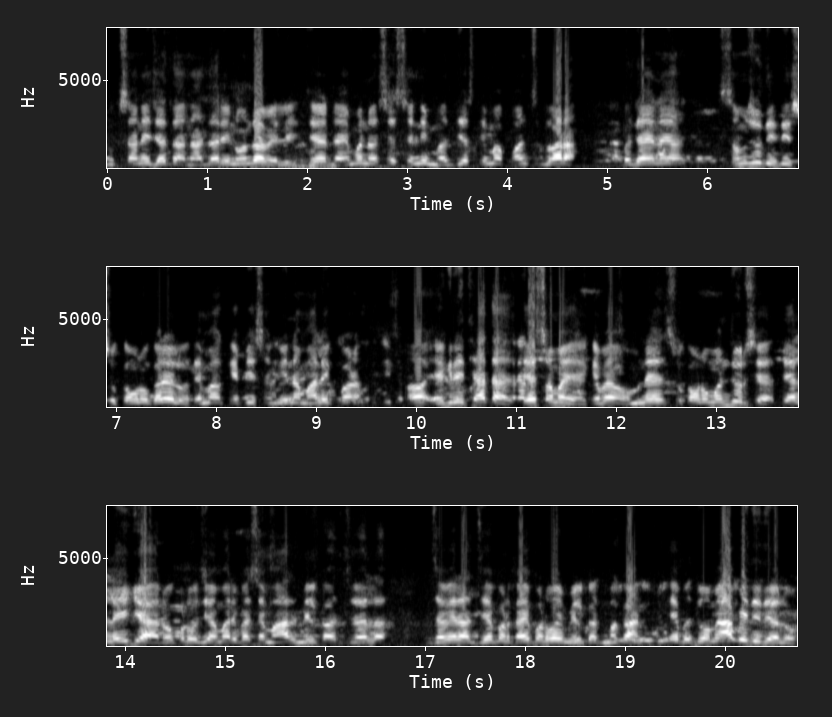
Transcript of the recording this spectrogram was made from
નુકસાની જતા નાદારી નોંધાવેલી, જે ડાયમંડ એસોસિએશનની મધ્યસ્થીમાં પંચ દ્વારા બધાને સમજૂતીથી સુકવણું કરેલું. તેમાં કેપી સંઘવીના માલિક પણ એગ્રી થયા હતા તે સમયે કે ભાઈ અમને સુકવણું મંજૂર છે. તે લઈ ગયા. રોકડું જે અમારી પાસે માલ, મિલકત, જલ, ઝવેરાત જે પણ કાંઈ પણ હોય, મિલકત, મકાન, એ બધું અમે આપી દીધેલું.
